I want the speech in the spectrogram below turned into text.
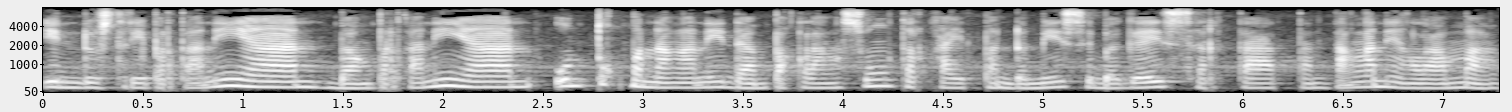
industri pertanian, bank pertanian, untuk menangani dampak langsung terkait pandemi sebagai serta tantangan yang lama.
